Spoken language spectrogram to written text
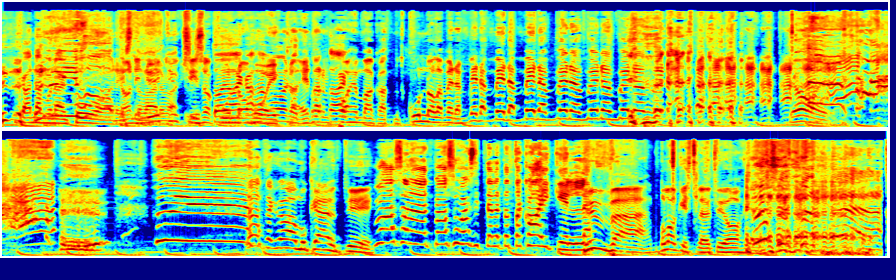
Kananmunan kuorista No niin, nyt yksi iso nyt kunnon aika huikka. Huono, Ei tarvitse tota- toi... pohjimmaa katsoa, mutta kunnolla vedä, vedä, vedä, vedä, vedä, vedä, vedä, vedä. Joo. Lähtekö aamu käyntiin? Mä sanoin, että mä suosittelen tätä kaikille. Hyvä! Blogista löytyy ohje.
